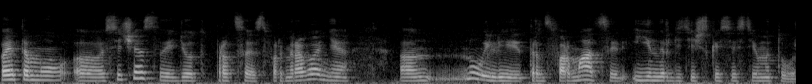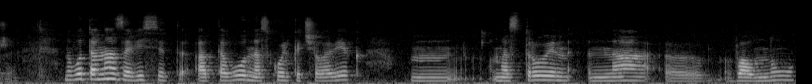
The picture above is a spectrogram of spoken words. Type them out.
Поэтому э, сейчас идет процесс формирования ну, или трансформации и энергетической системы тоже. Но вот она зависит от того, насколько человек настроен на э, волну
